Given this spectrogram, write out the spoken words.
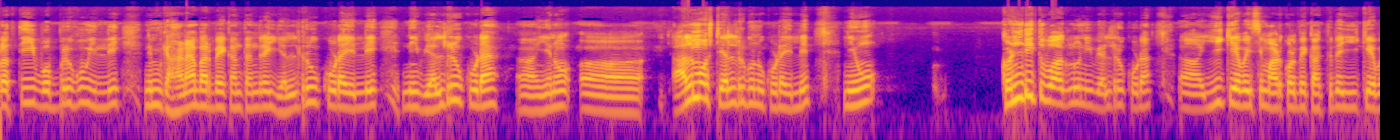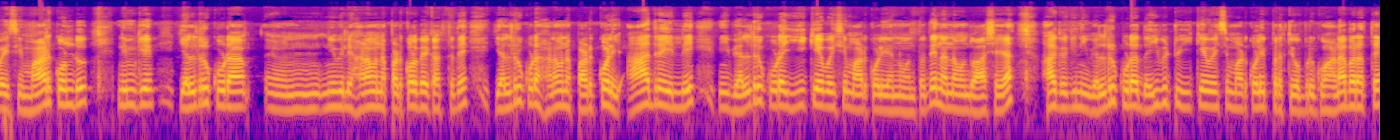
ಪ್ರತಿ ಒಬ್ರಿಗೂ ಇಲ್ಲಿ ನಿಮಗೆ ಹಣ ಬರಬೇಕಂತಂದರೆ ಎಲ್ಲರೂ ಕೂಡ ಇಲ್ಲಿ ನೀವೆಲ್ಲರೂ ಕೂಡ ಏನೋ ಆಲ್ಮೋಸ್ಟ್ ಎಲ್ರಿಗೂ ಕೂಡ ಇಲ್ಲಿ ನೀವು ಖಂಡಿತವಾಗ್ಲೂ ನೀವೆಲ್ಲರೂ ಕೂಡ ಇ ಕೆ ವೈ ಸಿ ಮಾಡ್ಕೊಳ್ಬೇಕಾಗ್ತದೆ ಇ ಕೆ ವೈ ಸಿ ಮಾಡಿಕೊಂಡು ನಿಮಗೆ ಎಲ್ಲರೂ ಕೂಡ ನೀವು ನೀವಿಲ್ಲಿ ಹಣವನ್ನು ಪಡ್ಕೊಳ್ಬೇಕಾಗ್ತದೆ. ಎಲ್ಲರೂ ಕೂಡ ಹಣವನ್ನು ಪಡ್ಕೊಳ್ಳಿ. ಆದರೆ ಇಲ್ಲಿ ನೀವೆಲ್ಲರೂ ಕೂಡ ಇ ಕೆ ವೈ ಸಿ ಮಾಡ್ಕೊಳ್ಳಿ ಅನ್ನುವಂಥದ್ದೇ ನನ್ನ ಒಂದು ಆಶಯ. ಹಾಗಾಗಿ ನೀವೆಲ್ಲರೂ ಕೂಡ ದಯವಿಟ್ಟು ಇ ಕೆ ವೈ ಸಿ ಮಾಡ್ಕೊಳ್ಳಿ. ಪ್ರತಿಯೊಬ್ಬರಿಗೂ ಹಣ ಬರುತ್ತೆ.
